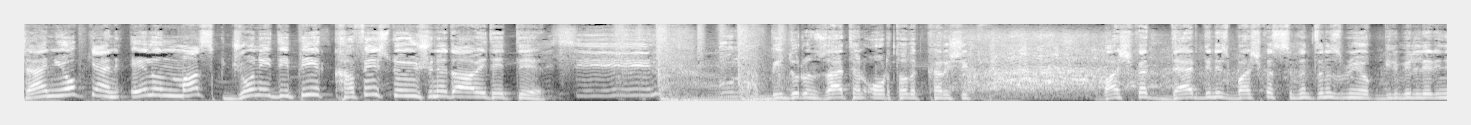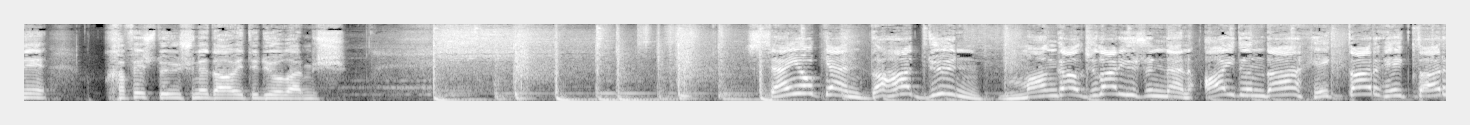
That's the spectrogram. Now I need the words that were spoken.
Sen yokken Elon Musk Johnny Depp'i kafes dövüşüne davet etti. Ya bir durun zaten ortalık karışık. Başka derdiniz başka sıkıntınız mı yok? Birbirlerini kafes dövüşüne davet ediyorlarmış. Sen yokken daha dün mangalcılar yüzünden Aydın'da hektar hektar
